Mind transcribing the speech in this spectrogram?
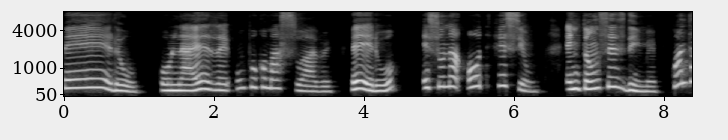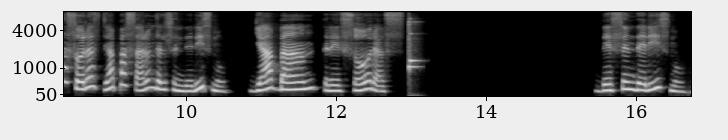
Pero con la R un poco más suave, pero es una objeción. Entonces dime, ¿cuántas horas ya pasaron del senderismo? Ya van tres horas. De senderismo.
